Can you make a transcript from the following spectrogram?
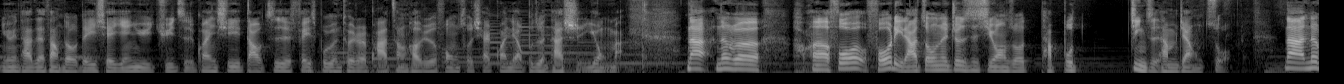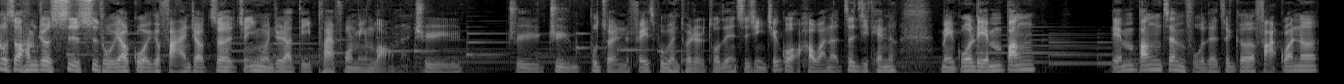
因为他在上头的一些言语举止关系，导致 Facebook 跟 Twitter 把账号就是封锁起来，关掉，不准他使用嘛。那那个呃佛佛里达州呢，就是希望说他不禁止他们这样做。那那个时候他们就试试图要过一个法案，叫这这英文就叫 Deplatforming Law，去去去不准 Facebook 跟 Twitter 做这件事情。结果好玩了，这几天呢，美国联邦。联邦政府的这个法官呢，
